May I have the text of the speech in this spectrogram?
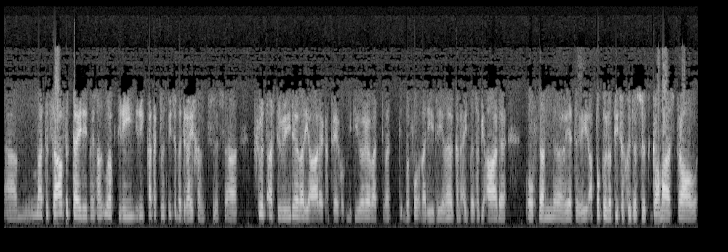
Ehm um, maar terselfdertyd het ons dan ook hierdie hierdie kataklismiese bedreigings soos uh groot asteroïde wat die aarde kan tref of meteore wat wat wat die lewe kan uitwis op die aarde of dan uh, weet jy apokaliptiese goeie soos gamma straal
